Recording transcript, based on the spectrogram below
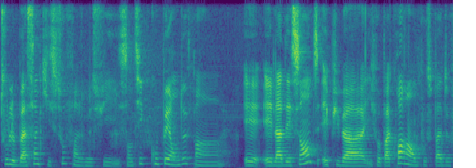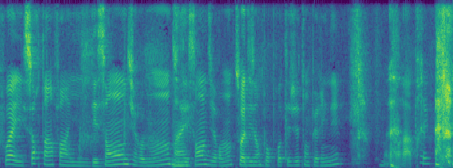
tout le bassin qui souffle. Enfin, je me suis sentie coupée en deux. Enfin, et, et la descente, et puis bah, il faut pas croire, hein, on pousse pas deux fois et ils sortent. hein. Enfin, ils descendent, ils remontent, Ouais. ils descendent, ils remontent, soi-disant pour protéger ton périnée. On en parlera après.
